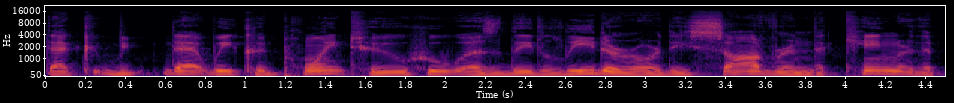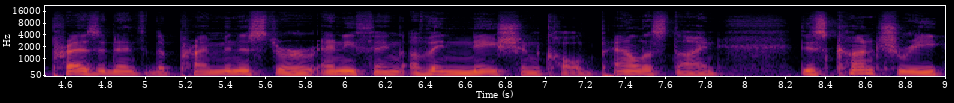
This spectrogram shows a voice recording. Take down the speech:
that be, that we could point to who was the leader or the sovereign, the king or the president or the prime minister or anything of a nation called Palestine. This country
